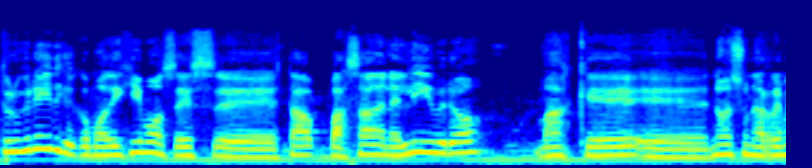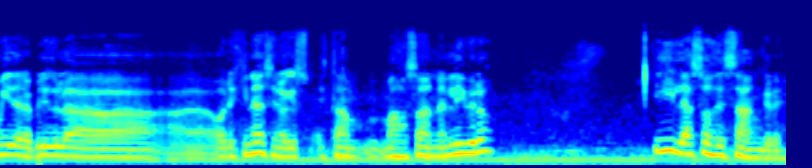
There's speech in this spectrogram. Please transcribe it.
True Grit, que como dijimos, es eh, está basada en el libro, más que eh, no es una remake de la película eh, original, sino que es- está más basada en el libro. Y Lazos de Sangre.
